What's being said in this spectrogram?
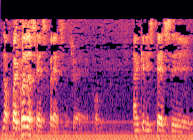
no, qualcosa si è espresso, cioè oh, anche gli stessi,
